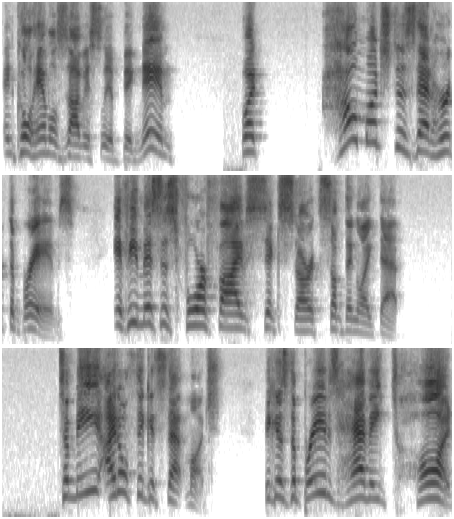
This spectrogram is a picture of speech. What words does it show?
And Cole Hamels is obviously a big name, but how much does that hurt the Braves if he misses four, five, six starts, something like that? To me, I don't think it's that much because the Braves have a ton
